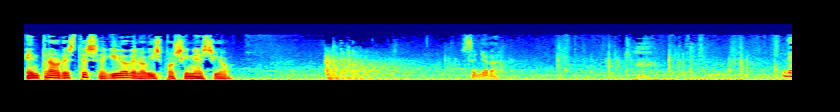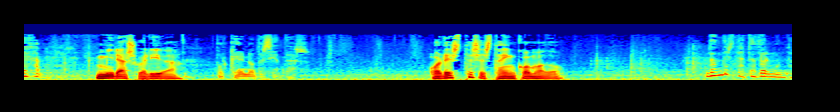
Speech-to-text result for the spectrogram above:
Entra Orestes seguido del obispo Sinesio. Señora, Déjame ver. Mira su herida. ¿por qué no te sientas? Orestes está incómodo. ¿Dónde está todo el mundo?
